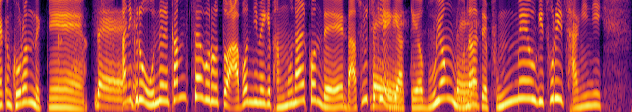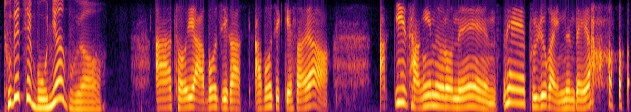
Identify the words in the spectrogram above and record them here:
약간 그런 느낌. 네. 아니 그럼 오늘 깜짝으로 또 아버님에게 방문할 건데 나 솔직히 네. 얘기할게요. 무형문화재 북매우기 소리 장인이 도대체 뭐냐고요. 아, 저희 아버지가, 아버지께서요, 악기 장인으로는 세 분류가 있는데요.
